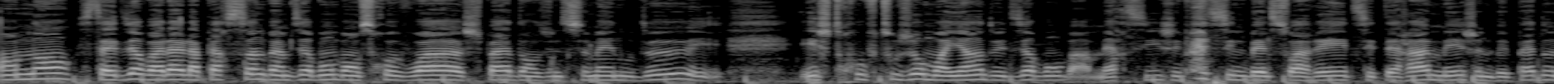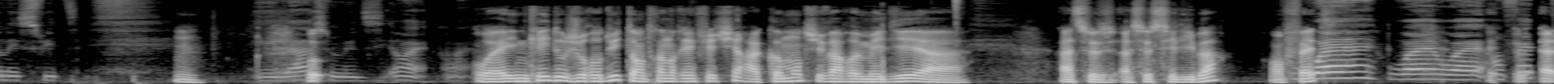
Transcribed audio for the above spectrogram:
oh non. C'est-à-dire, voilà, la personne va me dire, bon, ben, on se revoit, je sais pas, dans une semaine ou deux. Et, et je trouve toujours moyen de dire, bon, bah, merci, j'ai passé une belle soirée, etc. Mais je ne vais pas donner suite. Hmm. Et là, Oh. je me dis, ouais, ouais. Ouais, Ingrid, aujourd'hui, tu es en train de réfléchir à comment tu vas remédier à, à, ce, à ce célibat, en fait. Ouais, ouais, ouais. En fait, euh,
